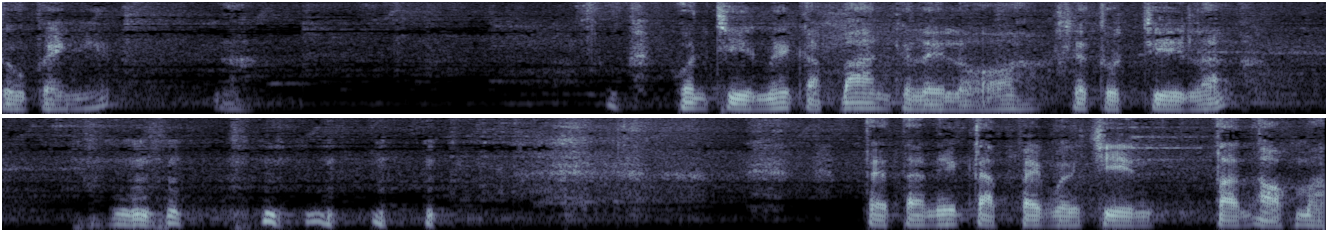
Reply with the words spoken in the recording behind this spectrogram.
ดูไปอย่างนี้ คนจีนไม่กลับบ้านกันเลยเหรอ จะตุดจีนละแต่ตอนนี้กลับไปเมืองจีนตอนออกมา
